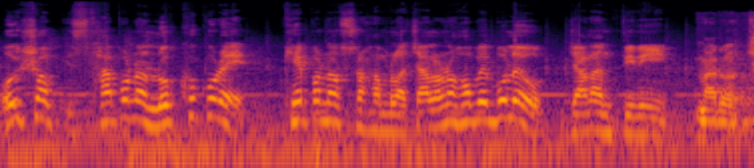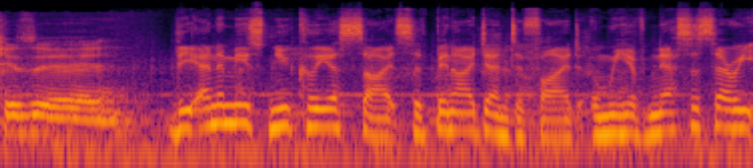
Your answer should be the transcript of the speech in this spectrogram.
ওই সব স্থাপনা লক্ষ্য করে ক্ষেপণাস্ত্র হামলা চালানো হবে বলেও জানান তিনি। uh, The enemy's nuclear sites have been identified and we have necessary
